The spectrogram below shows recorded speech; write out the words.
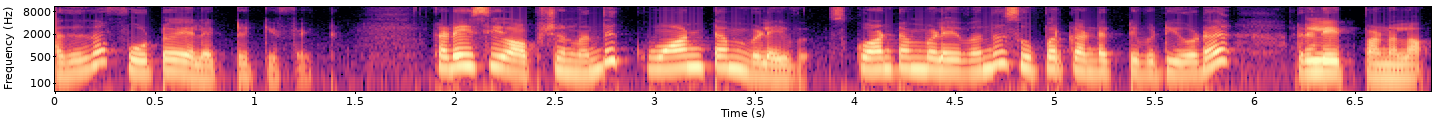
அதுதான் ஃபோட்டோ எலக்ட்ரிக் எஃபெக்ட் கடைசி ஆப்ஷன் வந்து குவாண்டம் விளைவு. குவாண்டம் விளைவு வந்து சூப்பர் கண்டக்டிவிட்டியோட ரிலேட் பண்ணலாம்.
